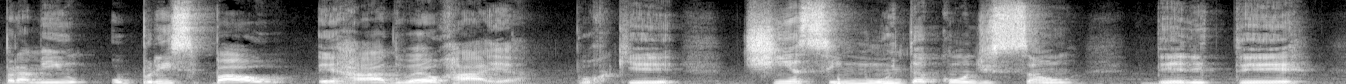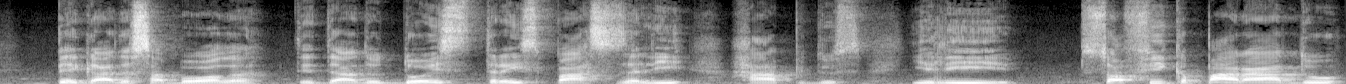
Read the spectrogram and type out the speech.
para mim, o principal errado é o Raya, porque tinha sim muita condição dele ter pegado essa bola, ter dado dois, três passes ali rápidos e ele só fica parado.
